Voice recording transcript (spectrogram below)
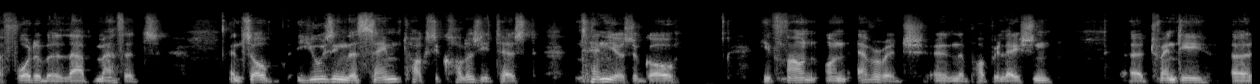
affordable lab methods. And so, using the same toxicology test 10 years ago, he found on average in the population uh, 20 uh,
